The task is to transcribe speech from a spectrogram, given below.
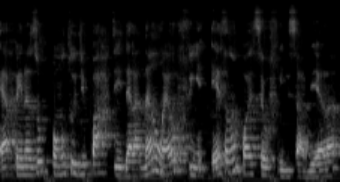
é apenas o ponto de partida, ela não é o fim. Essa não pode ser o fim, sabe? Ela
